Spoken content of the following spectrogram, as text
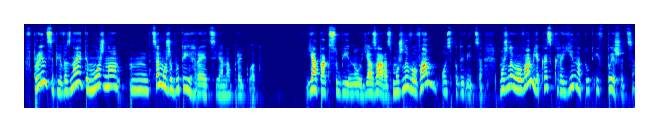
В принципі, ви знаєте, можна, це може бути і Греція, наприклад. Я так собі, ну, я зараз, можливо, вам, ось подивіться, можливо, вам якась країна тут і впишеться.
